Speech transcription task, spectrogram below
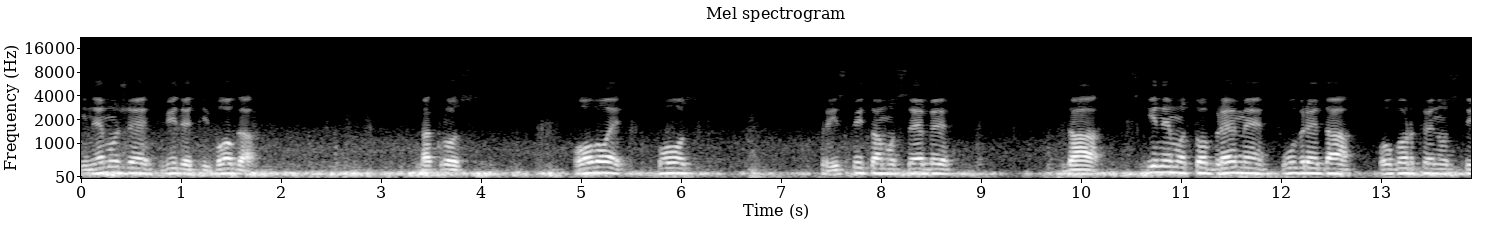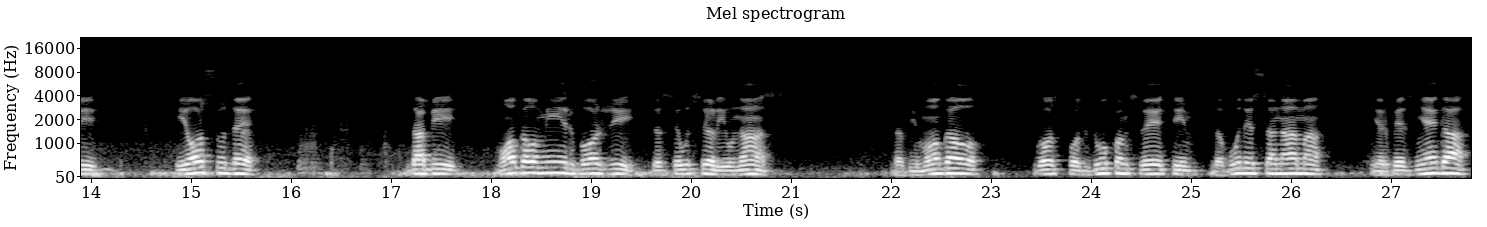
i ne može videti Boga. Da kroz ovaj post preispitamo sebe, da skinemo to breme uvreda, ogorčenosti i osude, da bi mogao mir Boži da se useli u nas, da bi mogao Gospod Duhom Svetim da bude sa nama, jer bez njega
